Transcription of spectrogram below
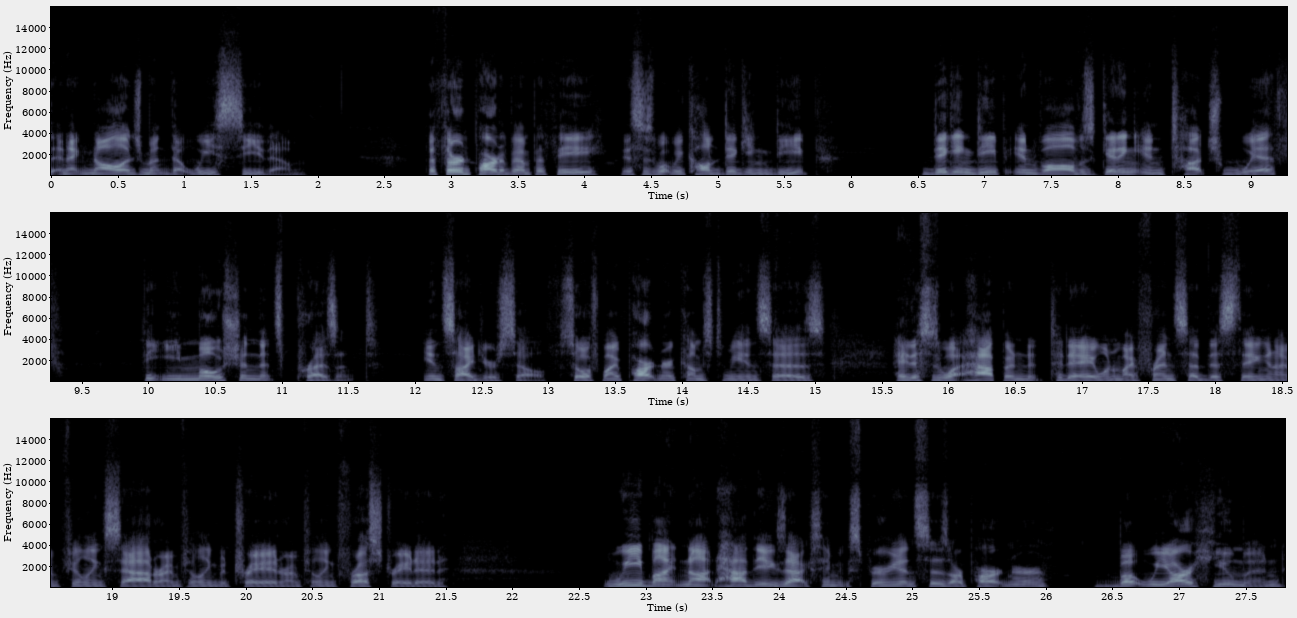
an acknowledgement that we see them. The third part of empathy, this is what we call digging deep. Digging deep involves getting in touch with the emotion that's present inside yourself. So if my partner comes to me and says, hey, this is what happened today. One of my friends said this thing, and I'm feeling sad, or I'm feeling betrayed, or I'm feeling frustrated. We might not have the exact same experience as our partner, but we are human,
